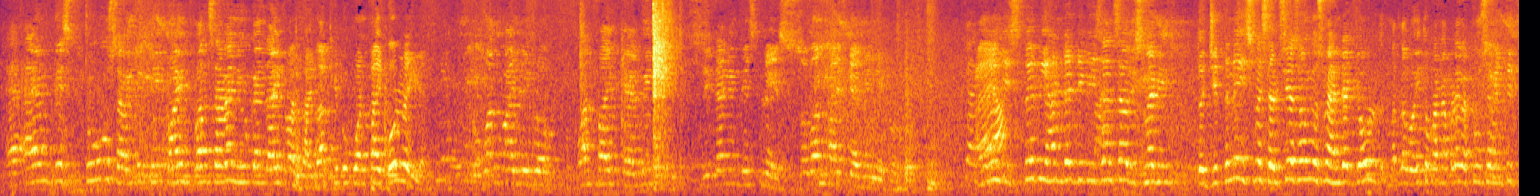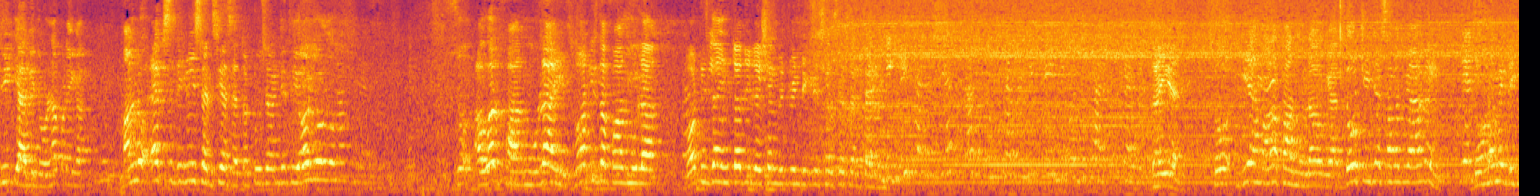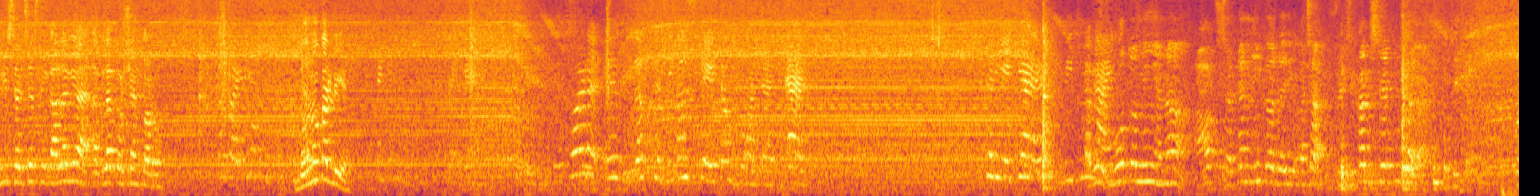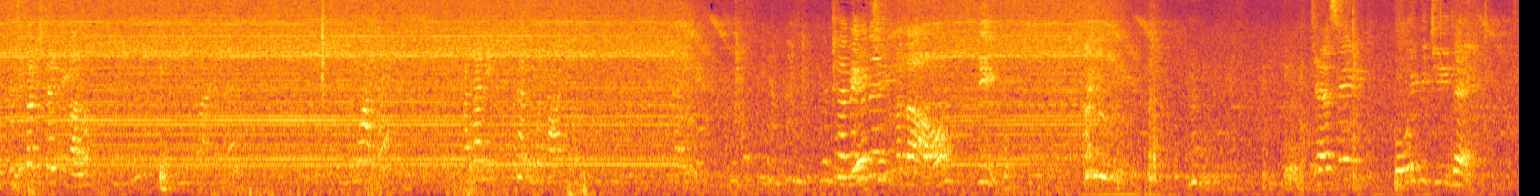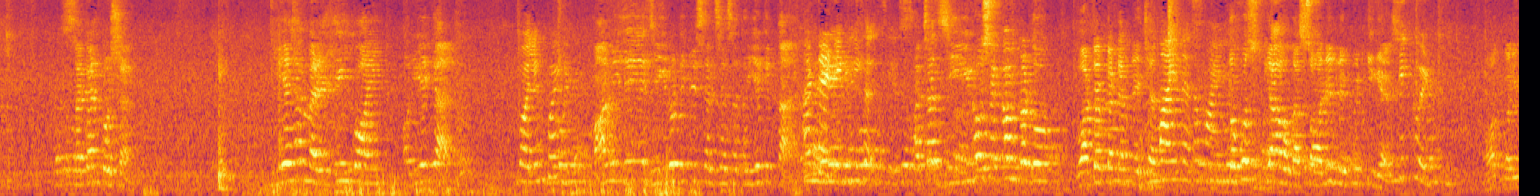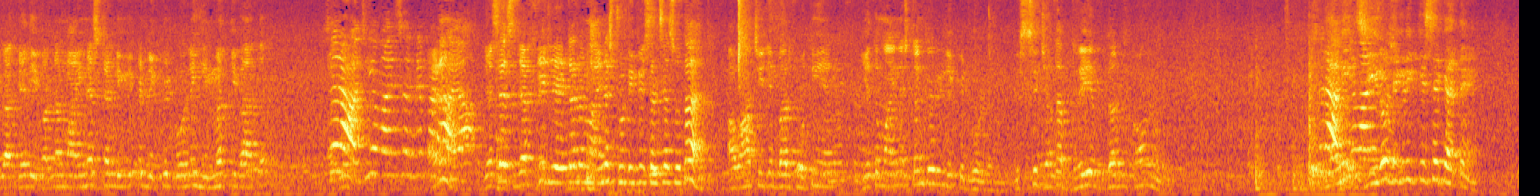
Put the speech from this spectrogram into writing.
uh, and this 273.17 you can write 15 आपकी बुक 15 बोल रही है तो 15 लिख लो 15 kelvin written in this place so 15 kelvin लिख लो क्या एंड इसमें भी 100 डिविजन है और इसमें भी तो जितने इसमें सेल्सियस होंगे उसमें 100 जोड़ मतलब वही तो करना पड़ेगा। 273 के आगे जोड़ना पड़ेगा। मान लो x डिग्री सेल्सियस है तो 273 और जोड़ दो। The formula? What is the interrelation between degree Celsius and Kelvin? Degree Celsius plus 273 equal to Kelvin. सही है। तो ये हमारा फार्मूला हो गया। दो चीज़ें समझ में आ गई? दोनों में डिग्री सेल्सियस निकाला गया है। अगला क्वेश्चन पढ़ो। दोनों कर लिए? सर ये क्या है? बीच में अरे वो तो नहीं है ना। आप सेकंड नहीं कर रही अच्छा फ़िज़िकल स्टेट पूछा जाए ठीक है। तो फ़िज़िकल स्टेट निकालो। नहीं। एक चीज़ बताओ कि जैसे कोई भी चीज़ है। सेकंड क्वेश्चन ये है मेल्टिंग पॉइंट और ये क्या है? बॉइलिंग पॉइंट मान लीजिए ये ज़ीरो डिग्री सेल्सियस है तो ये कितना है? हंड्रेड डिग्री सेल्सियस अच्छा ज़ीरो से कम कर दो वाटर का टेम्परेचर माइनस तो वो क्या होगा? सॉलिड लिक्विड की गैस लिक्विड बहुत बड़ी बात कह दी वरना माइनस टेन डिग्री पे लिक्विड बोलने हिम्मत की बात है। सर आज ही हमारे सर ने पढ़ाया। जैसे रेफ्रिजरेटर में माइनस टू डिग्री सेल्सियस होता है और वहाँ चीज़ें बर्फ़ होती हैं। ये तो माइनस टेन पे भी लिक्विड बोल रहे हैं। इससे ज़्यादा ब्रेव गर्म कौन हो? ही हमारे ज़ीरो डिग्री किसे कहते हैं?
